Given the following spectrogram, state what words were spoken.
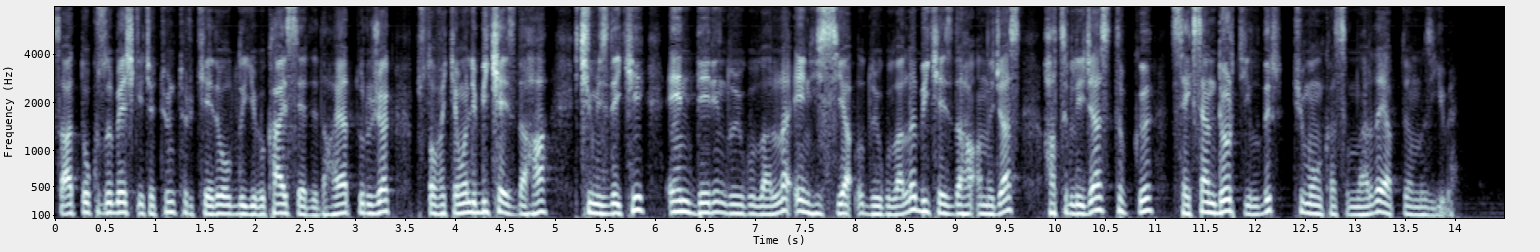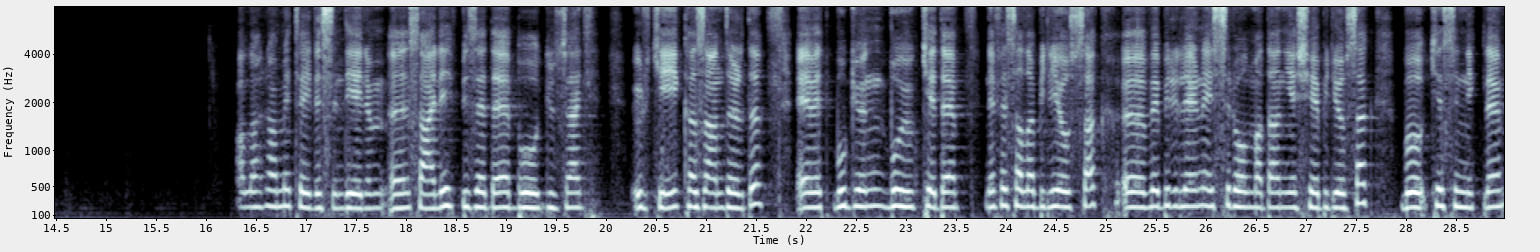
Saat 9'u 5 geçe tüm Türkiye'de olduğu gibi Kayseri'de de hayat duracak. Mustafa Kemal'i bir kez daha içimizdeki en derin duygularla, en hissiyatlı duygularla bir kez daha anacağız, hatırlayacağız. Tıpkı 84 yıldır tüm 10 Kasımlarda yaptığımız gibi. Allah rahmet eylesin diyelim Ee, Salih bize de bu güzel ülkeyi kazandırdı. Evet bugün bu ülkede nefes alabiliyorsak e, ve birilerine esir olmadan yaşayabiliyorsak bu kesinlikle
